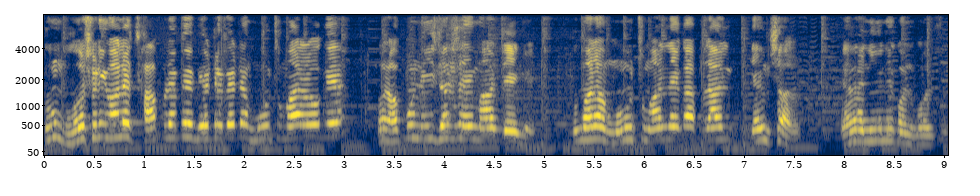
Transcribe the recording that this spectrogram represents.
तुम भोसड़ी वाले छापड़े पे बैठे बैठे मूठ मारोगे और अपन इधर से ही मार देंगे तुम्हारा मूठ मारने का प्लान कैंसल एवं यूनिकॉर्न बोलती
